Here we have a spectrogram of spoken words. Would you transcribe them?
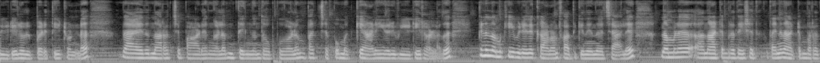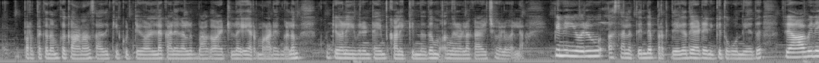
വീഡിയോയിൽ ഉൾപ്പെടുത്തിയിട്ടുണ്ട്. അതായത് നിറച്ച് പാടങ്ങളും തെങ്ങും തോപ്പുകളും പച്ചപ്പും ഒക്കെയാണ് ഈ ഒരു വീഡിയോയിലുള്ളത്. പിന്നെ നമുക്ക് ഈ വീഡിയോയിൽ കാണാൻ സാധിക്കുന്നതെന്ന് വെച്ചാൽ നമ്മൾ നാട്ടിൻ പ്രദേശത്ത് തന്നെ നാട്ടിൻ പുറത്തൊക്കെ നമുക്ക് കാണാൻ സാധിക്കും. കുട്ടികളുടെ കളികളുടെ ഭാഗമായിട്ടുള്ള ഏർമാടങ്ങളും കുട്ടികൾ ഈവനിങ് ടൈം കളിക്കുന്നതും അങ്ങനെയുള്ള കാഴ്ചകളുമല്ല. പിന്നെ ഈ ഒരു സ്ഥലത്തിന്റെ പ്രത്യേകതയായിട്ട് എനിക്ക് തോന്നിയത് രാവിലെ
